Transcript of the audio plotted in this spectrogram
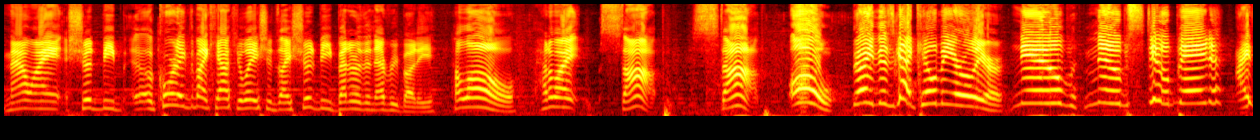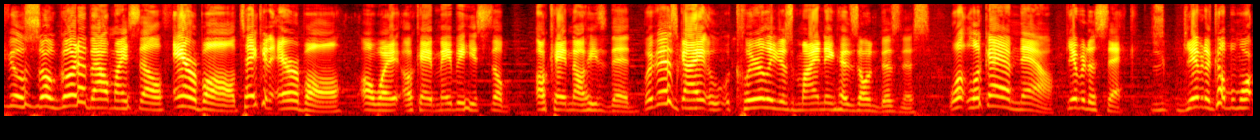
Now I should be, according to my calculations, I should be better than everybody. Hello. How do I, stop, stop. Oh, hey, this guy killed me earlier. Noob, noob, stupid. I feel so good about myself. Airball, take an airball. Oh, wait, okay, maybe he's still, okay, no, he's dead. Look at this guy clearly just minding his own business. Look, look at him now. Give it a sec. Just give it a couple more.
